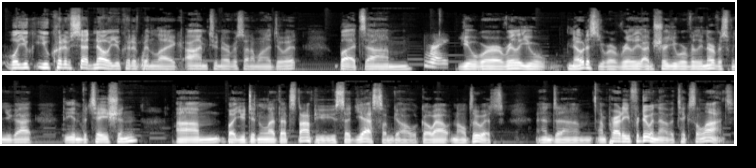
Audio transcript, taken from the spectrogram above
well you you could have said no you could have been like I'm too nervous I don't want to do it. But um right. you were really you noticed you were really I'm sure you were really nervous when you got the invitation um but you didn't let that stop you. You said yes I'm I'll go out and I'll do it. And um I'm proud of you for doing that. It takes a lot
